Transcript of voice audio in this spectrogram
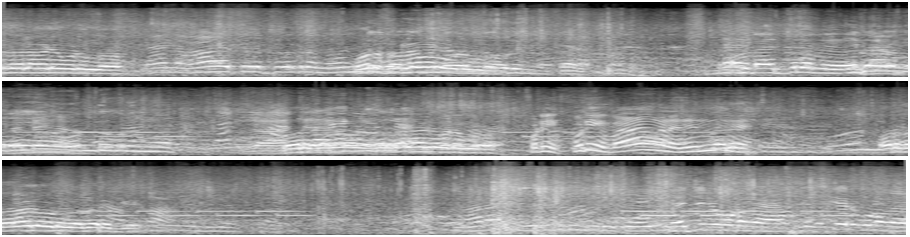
கலாவணி மட்டும் கொடுங்க ஓகே விடுங்க ஒரு கலா நாலாம் ஒரு கலா ஒரு விடுங்க ஒரு விடுங்க கலவாணி ஒரு கலவாணி கொடுங்க. குடி குடி வாங்களேன் நின்று ஒரு கலவாணி கொடுங்க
